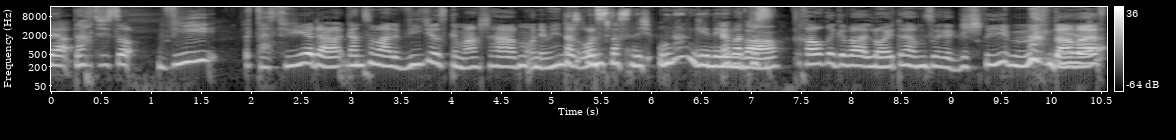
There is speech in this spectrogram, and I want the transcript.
Ja. dachte ich so, wie, dass wir da ganz normale Videos gemacht haben und im Dass uns Hintergrund. das nicht unangenehm aber war. das Traurige war, Leute haben sogar geschrieben damals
